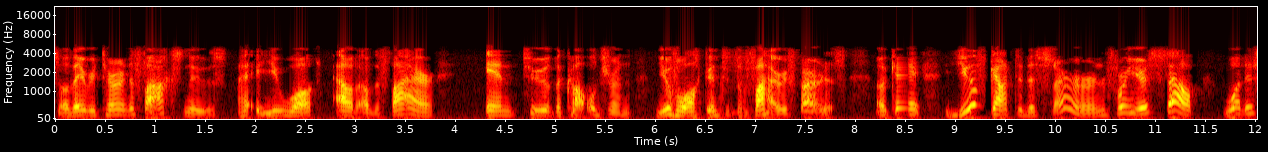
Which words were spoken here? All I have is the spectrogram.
so they returned to Fox News. Hey, you walked out of the fire into the cauldron. You've walked into the fiery furnace. Okay? You've got to discern for yourself what is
